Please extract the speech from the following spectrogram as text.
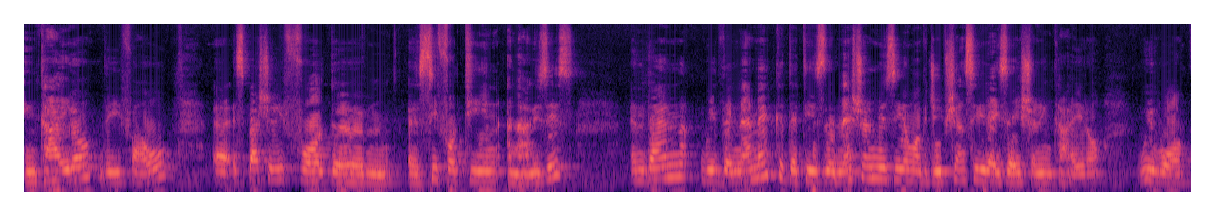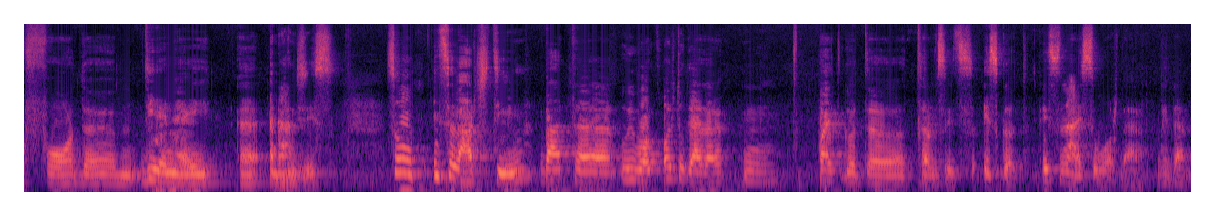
in Cairo, the IFAO, uh, especially for the um, uh, C14 analysis. And then with the NEMEC, that is the National Museum of Egyptian Civilization in Cairo, we work for the um, DNA uh, analysis. So it's a large team, but uh, we work all together in quite good uh, terms. It's, it's good. It's nice to work there with them.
